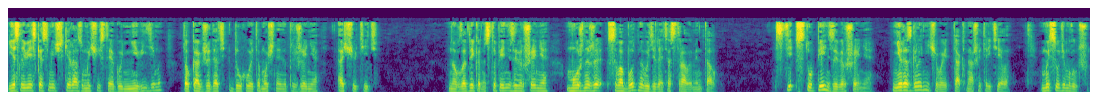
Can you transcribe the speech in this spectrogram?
Если весь космический разум и чистый огонь невидимы, то как же дать духу это мощное напряжение ощутить? Но, владыка, на ступени завершения – можно же свободно выделять астрал и ментал. Ступень завершения не разграничивает так наши три тела. Мы судим лучше.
